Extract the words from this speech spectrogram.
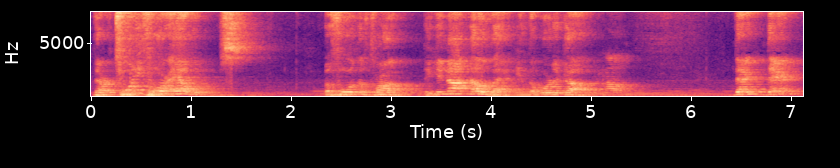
There are 24 elders before the throne. Did you not know that in the Word of God? There, there,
